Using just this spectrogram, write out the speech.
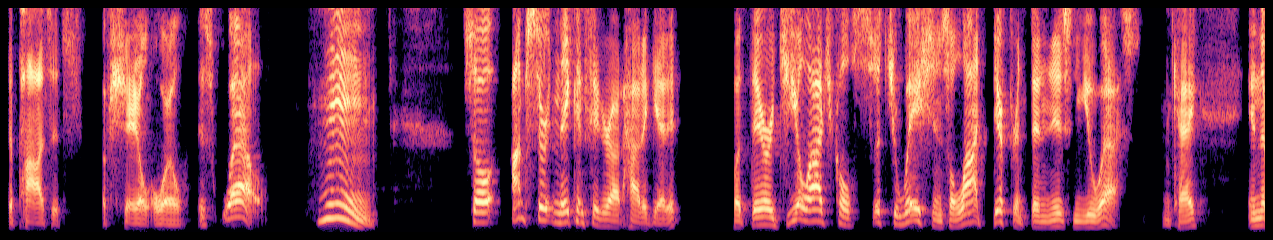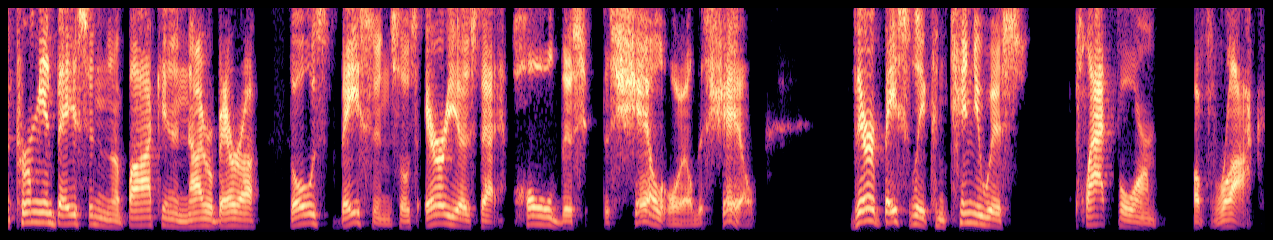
deposits of shale oil as well. Hmm. So I'm certain they can figure out how to get it, but their geological situation is a lot different than it is in the U.S. Okay, in the Permian Basin, and the Bakken, and Niobrara, those basins, those areas that hold this the shale oil, this shale, they're basically a continuous platform of rock.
